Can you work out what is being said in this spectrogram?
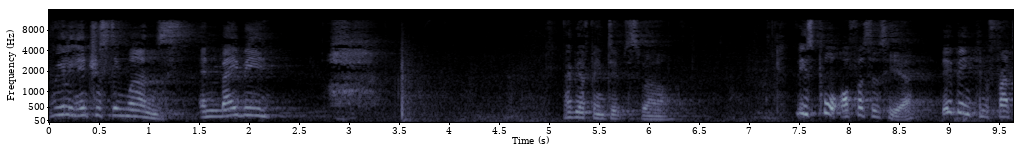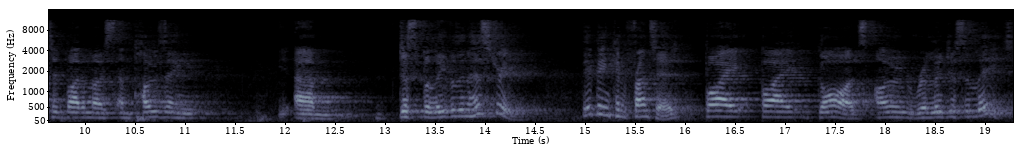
Really interesting ones. And maybe, oh, maybe I've been duped as well. These poor officers here, they're being confronted by the most imposing um, disbelievers in history. They're being confronted by, by God's own religious elite.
